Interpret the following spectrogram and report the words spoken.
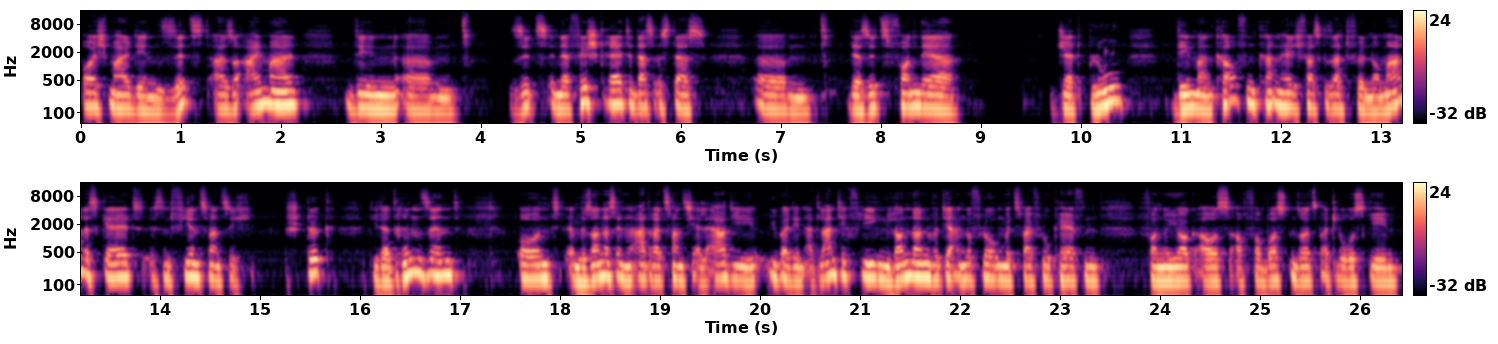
euch mal den Sitz, also einmal den ähm, Sitz in der Fischgräte, das ist das ähm, der Sitz von der JetBlue, den man kaufen kann, hätte ich fast gesagt, für normales Geld. Es sind 24 Stück, die da drin sind. Und äh, besonders in den A320 LR, die über den Atlantik fliegen. London wird ja angeflogen mit zwei Flughäfen. Von New York aus, auch von Boston soll es bald losgehen.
